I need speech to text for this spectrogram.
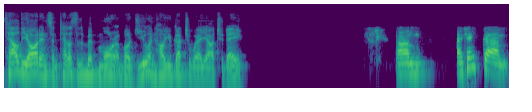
tell the audience and tell us a little bit more about you and how you got to where you are today. Um, I think um,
